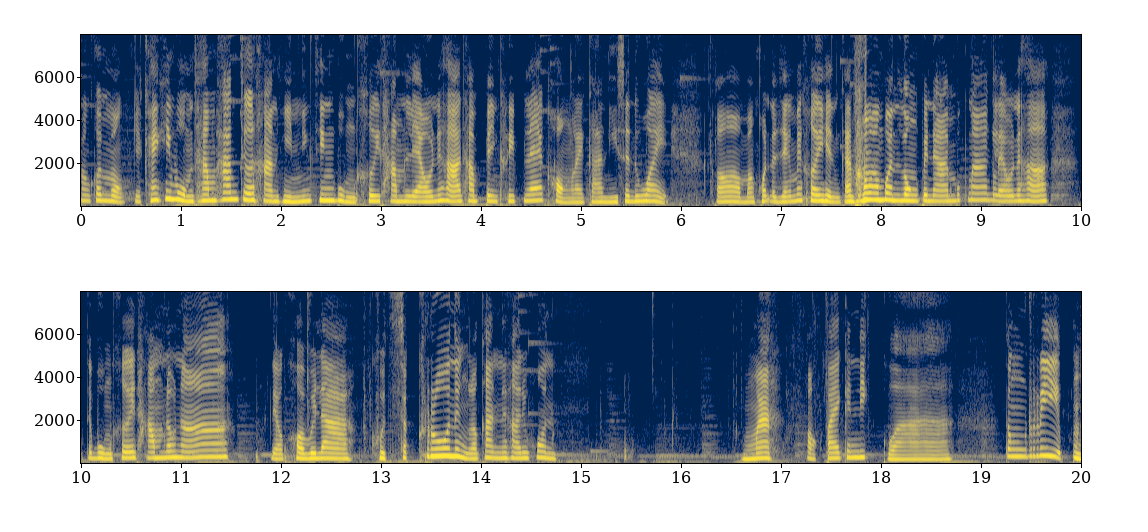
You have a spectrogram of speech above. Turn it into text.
บางคนบอกอยากให้พี่บุ๋มทำห้ามเจอทานหินจริงๆ บุ๋มเคยทำแล้วนะคะทำเป็นคลิปแรกของรายการนี้ซะด้วยก็บางคนอาจจะยังไม่เคยเห็นกันเพราะว่ามันลงไปนานมากๆแล้วนะคะ แต่บุ๋มเคยทำแล้วนะ เดี๋ยวขอเวลาขุดสักครู่หนึ่งแล้วกันนะคะทุกคน มา ออกไปกันดีกว่า ต้องรีบ อื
